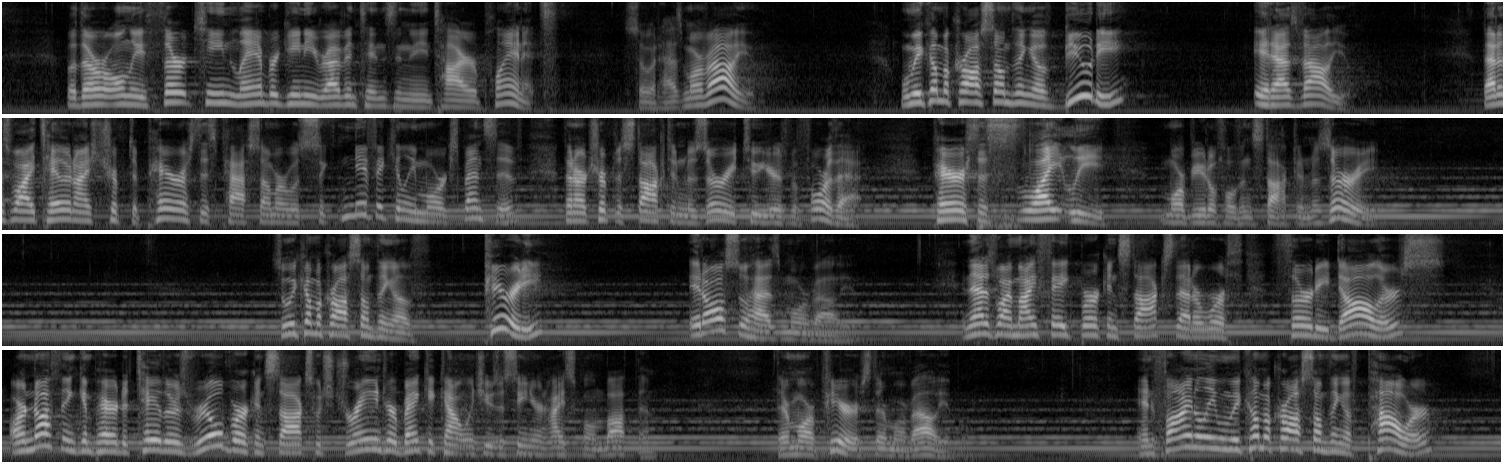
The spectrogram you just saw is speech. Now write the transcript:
but there are only 13 Lamborghini Reventons in the entire planet, so it has more value. When we come across something of beauty, it has value. That is why Taylor and I's trip to Paris this past summer was significantly more expensive than our trip to Stockton, Missouri two years before that. Paris is slightly more beautiful than Stockton, Missouri. So when we come across something of purity, it also has more value. And that is why my fake Birkenstocks that are worth $30 are nothing compared to Taylor's real Birkenstocks, which drained her bank account when she was a senior in high school and bought them. They're more pure, they're more valuable. And finally, when we come across something of power,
